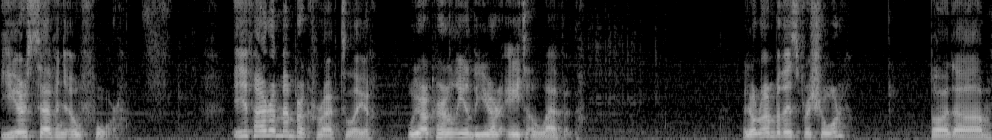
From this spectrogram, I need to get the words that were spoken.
Year 704. If I remember correctly, we are currently in the year 811. I don't remember this for sure, but, um...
